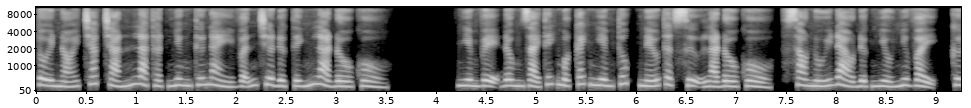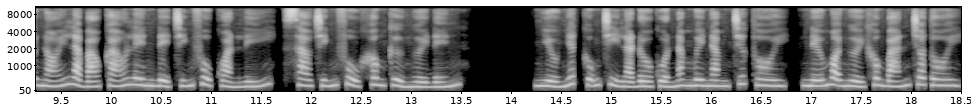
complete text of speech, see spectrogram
Tôi nói chắc chắn là thật nhưng thứ này vẫn chưa được tính là đồ cổ. Nghiêm vệ đông giải thích một cách nghiêm túc nếu thật sự là đồ cổ, sao núi đào được nhiều như vậy, cứ nói là báo cáo lên để chính phủ quản lý, sao chính phủ không cử người đến. Nhiều nhất cũng chỉ là đồ của 50 năm trước thôi, nếu mọi người không bán cho tôi,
